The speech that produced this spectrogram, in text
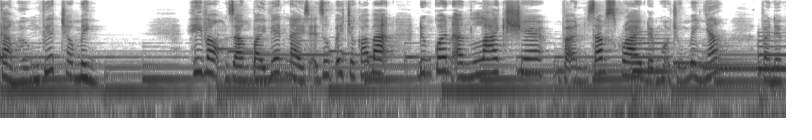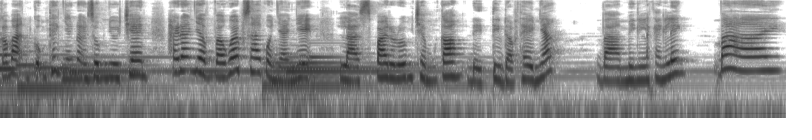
cảm hứng viết cho mình. Hy vọng rằng bài viết này sẽ giúp ích cho các bạn. Đừng quên ấn like, share và ấn subscribe để ủng hộ chúng mình nhé. Và nếu các bạn cũng thích những nội dung như trên, hãy đăng nhập vào website của nhà nhện là spiderroom.com để tìm đọc thêm nhé. Và mình là Khánh Linh. Bye!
